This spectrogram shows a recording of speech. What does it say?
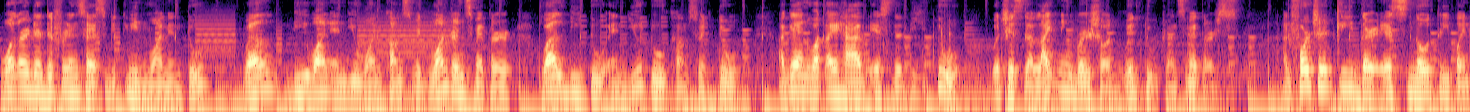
What are the differences between 1 and 2? Well, D1 and U1 comes with one transmitter, while D2 and U2 comes with two. Again, what I have is the D2, which is the lightning version with two transmitters. Unfortunately, there is no 3.5mm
